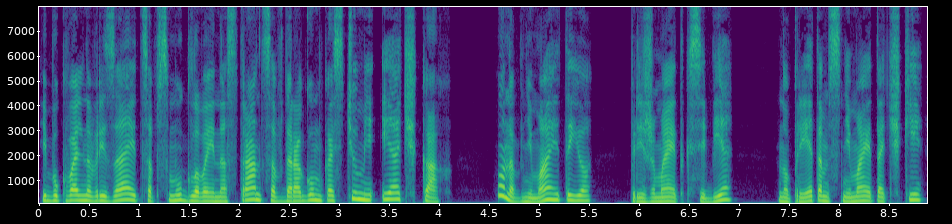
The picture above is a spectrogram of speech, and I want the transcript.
и буквально врезается в смуглого иностранца в дорогом костюме и очках. Он обнимает ее, прижимает к себе, но при этом снимает очки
